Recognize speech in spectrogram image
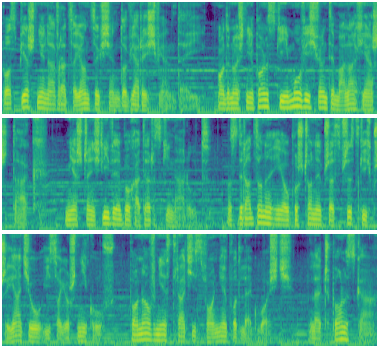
pospiesznie nawracających się do wiary świętej. Odnośnie Polski mówi święty Malachiasz tak. Nieszczęśliwy bohaterski naród. Zdradzony i opuszczony przez wszystkich przyjaciół i sojuszników, ponownie straci swą niepodległość. Lecz Polska,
